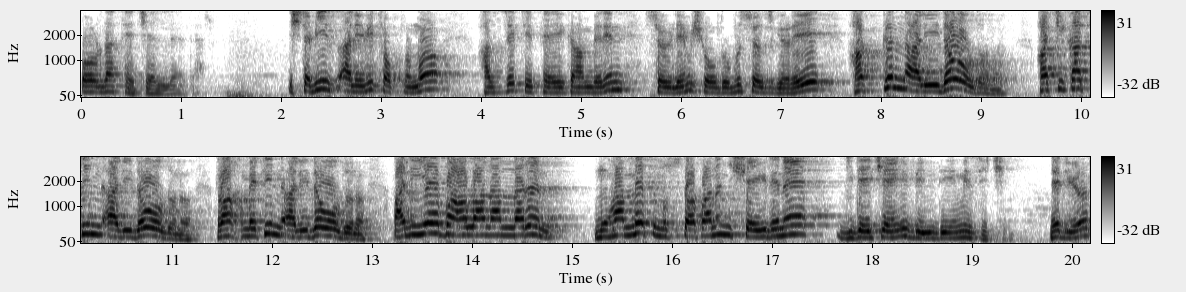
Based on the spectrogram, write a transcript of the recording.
orada tecelli eder. İşte biz Alevi toplumu Hazreti Peygamber'in söylemiş olduğu bu söz göreği hakkın Ali'de olduğunu, hakikatin Ali'de olduğunu, rahmetin Ali'de olduğunu, Ali'ye bağlananların Muhammed Mustafa'nın şehrine gideceğini bildiğimiz için. Ne diyor?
